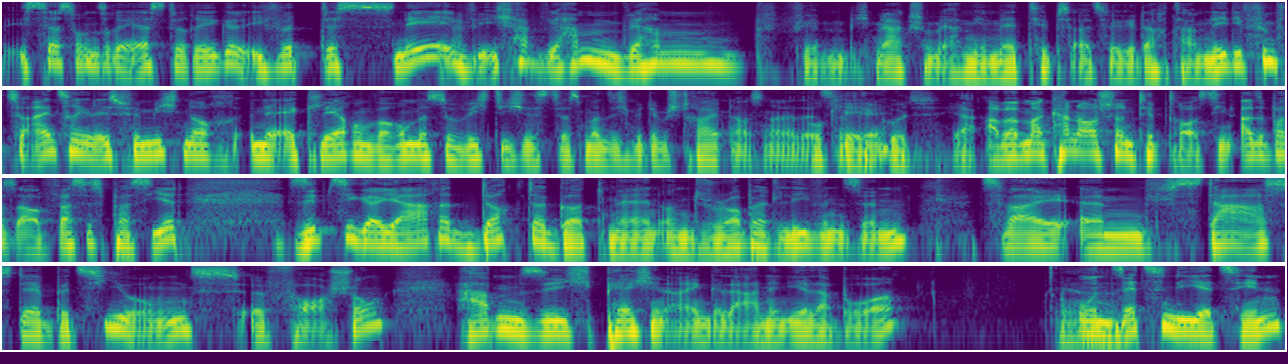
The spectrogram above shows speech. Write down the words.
ist das unsere erste Regel? Ich würde das, nee, ich hab, wir haben, wir haben, wir, ich merke schon, wir haben hier mehr Tipps, als wir gedacht haben. Nee, die 5 zu 1 Regel ist für mich noch eine Erklärung, warum es so wichtig ist, dass man sich mit dem Streiten auseinandersetzt. Okay, gut, ja. Aber man kann auch schon einen Tipp draus ziehen. Also pass auf, was ist passiert? 70er Jahre, Dr. Gottman und Robert Levinson, zwei ähm, Stars der Beziehungsforschung, haben sich Pärchen eingeladen in ihr Labor und setzen die jetzt hin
